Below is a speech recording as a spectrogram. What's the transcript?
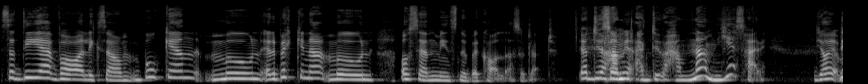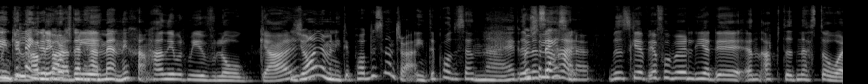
Så det var liksom boken, Moon, eller böckerna, Moon och sen min snubbe Karl såklart. Ja, du, han, du, han namnges här. Ja, ja, Det är inte han längre bara den här i- människan. Han har ju varit med i vloggar. Ja, ja men inte poddisen tror jag. Inte poddisen. Nej, det var så men länge sedan nu. Vi ska, jag får börja ge det en update nästa år,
